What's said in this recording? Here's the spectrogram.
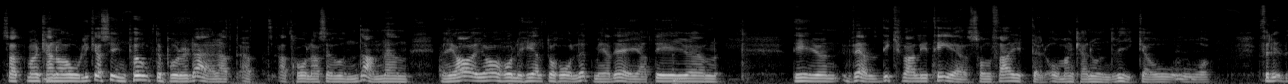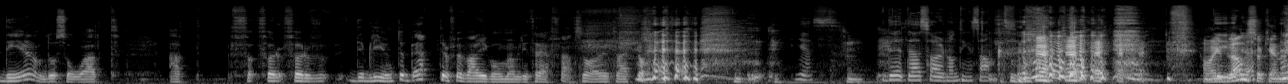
så att man kan ha olika synpunkter på det där att, att, att hålla sig undan. Men, men jag, jag håller helt och hållet med dig att det är ju en det är ju en väldig kvalitet som fighter om man kan undvika och, och för det, det är ändå så att, att för, för, för, det blir ju inte bättre för varje gång man blir träffad, snarare tvärtom. Yes. Det, där sa du någonting sant. Ja, ibland så kan det...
